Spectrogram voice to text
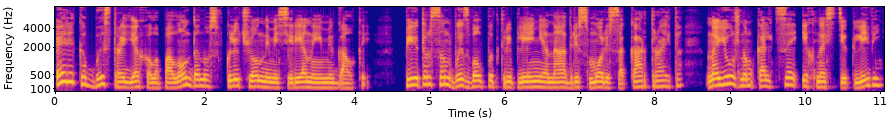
Эрика быстро ехала по Лондону с включенными сиреной и мигалкой. Питерсон вызвал подкрепление на адрес Морриса Картрайта. На Южном кольце их настиг ливень,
